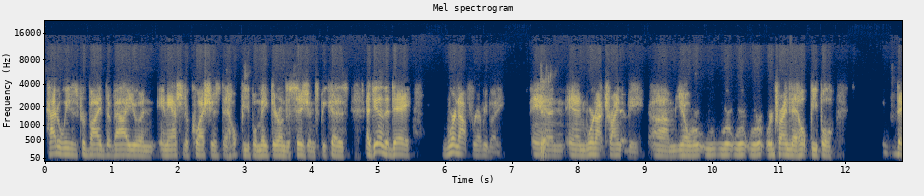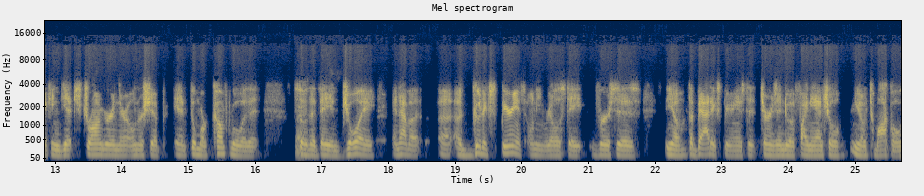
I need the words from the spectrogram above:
how do we just provide the value and, and answer the questions to help people make their own decisions? Because at the end of the day, we're not for everybody and yeah. and we're not trying to be um, you know we're, we're we're we're trying to help people they can get stronger in their ownership and feel more comfortable with it right. so that they enjoy and have a, a, a, good experience owning real estate versus you know the bad experience that turns into a financial you know debacle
